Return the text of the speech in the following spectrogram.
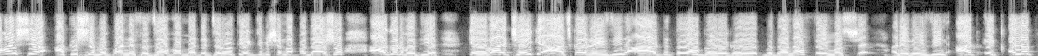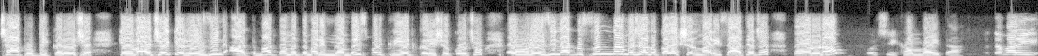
અવશ્ય આ કૃષ્ણ ભગવાનને સજાવવા માટે જરૂરથી એક્ઝિબિશનમાં પધારશો. આગળ વધીએ. કહેવાય છે કે આજકાલ રેઝિન આર્ટ તો ઘરે ઘરે બધાના ફેમસ છે. અને રેઝિન આર્ટ એક અલગ છાપ ઊભી કરે છે. કહેવાય છે કે રેઝિન આર્ટમાં તમે તમારી મેમરીઝ પણ ક્રિએટ કરી શકો છો. એવું રેઝિન આર્ટનું સુંદર મજાનું કલેક્શન મારી સાથે છે. તમારું નામ? ખુશી ખંભાઈતા તમારી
